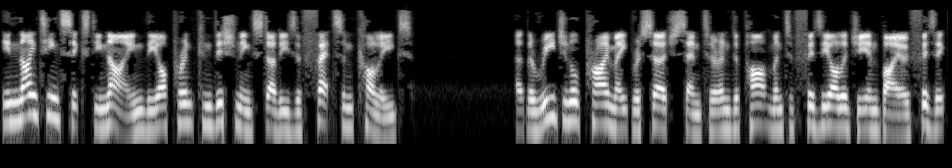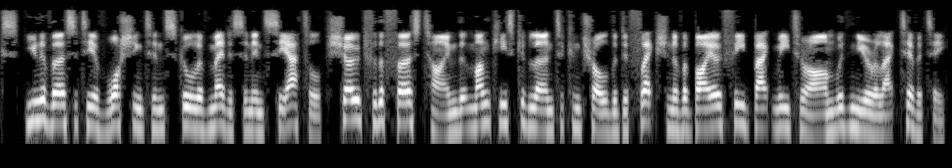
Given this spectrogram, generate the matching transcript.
In 1969 the operant conditioning studies of Fetz and colleagues, at the Regional Primate Research Center and Department of Physiology and Biophysics, University of Washington School of Medicine in Seattle, showed for the first time that monkeys could learn to control the deflection of a biofeedback meter arm with neural activity.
